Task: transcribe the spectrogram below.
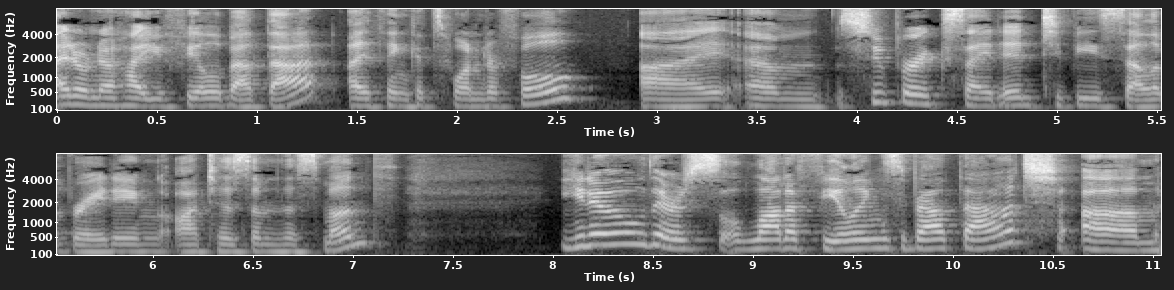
I don't know how you feel about that. I think it's wonderful. I am super excited to be celebrating autism this month. You know, there's a lot of feelings about that. Um,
